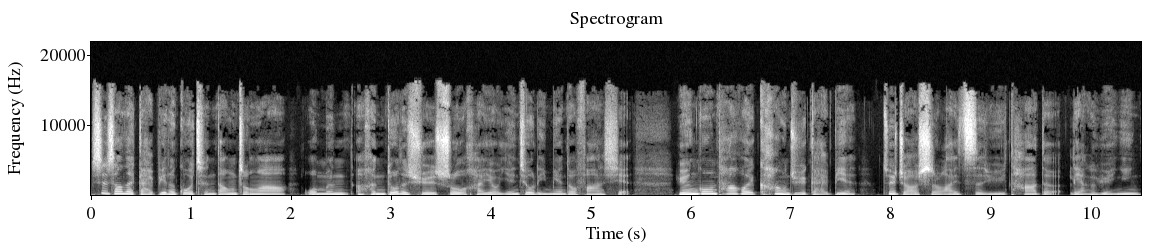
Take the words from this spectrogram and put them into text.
事实上，在改变的过程当中啊，我们很多的学术还有研究里面都发现，员工他会抗拒改变。最主要是来自于他的两个原因，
